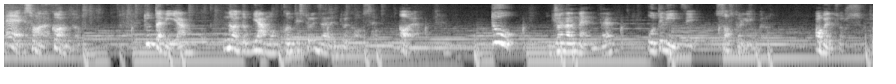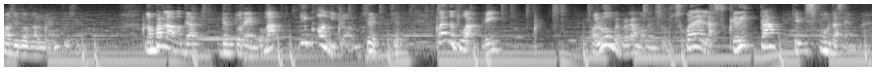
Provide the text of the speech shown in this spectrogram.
E eh, sono d'accordo. Tuttavia, noi dobbiamo contestualizzare due cose. Ora, tu giornalmente utilizzi software libero Open source. Quasi totalmente, sì. Non parlavo del, del tuo tempo, ma di ogni giorno. Sì, sì. Quando tu apri qualunque programma open source, qual è la scritta che vi spunta sempre?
